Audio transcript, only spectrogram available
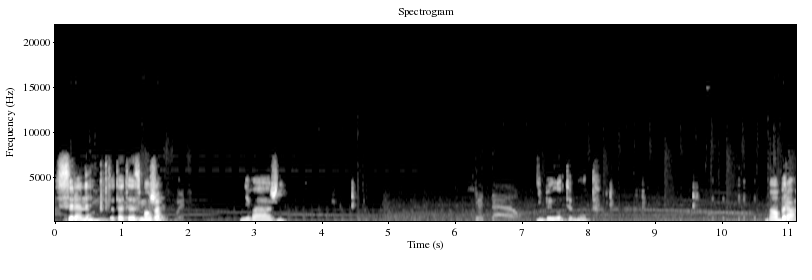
Syreny? To to, to jest morze? Nieważne. Nie było tematu. Dobra.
